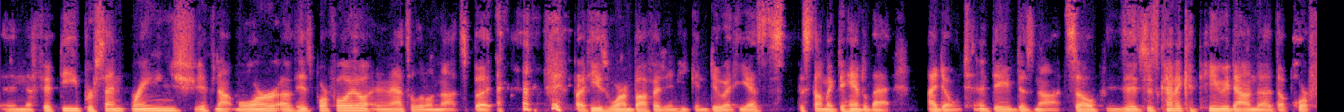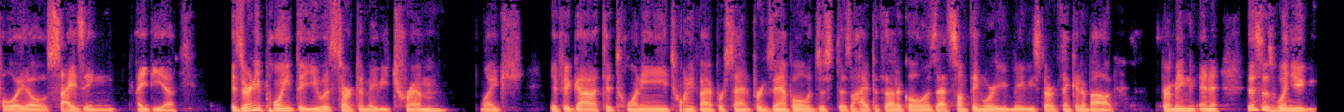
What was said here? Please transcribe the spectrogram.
in the 50% range, if not more, of his portfolio. And that's a little nuts, but, but he's Warren Buffett and he can do it. He has the stomach to handle that. I don't, and Dave does not. So it's just kind of continuing down the, the portfolio sizing idea. Is there any point that you would start to maybe trim? Like if it got to 20, 25%, for example, just as a hypothetical, is that something where you maybe start thinking about trimming? And this is when you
